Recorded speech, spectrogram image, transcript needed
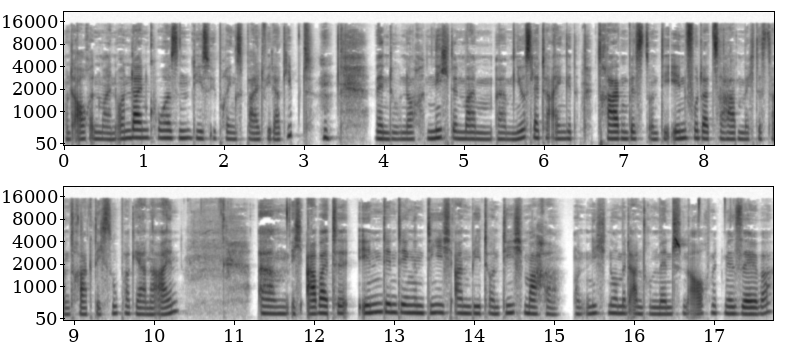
und auch in meinen Online-Kursen, die es übrigens bald wieder gibt. Wenn du noch nicht in meinem ähm, Newsletter eingetragen bist und die Info dazu haben möchtest, dann trag dich super gerne ein. Ähm, ich arbeite in den Dingen, die ich anbiete und die ich mache und nicht nur mit anderen Menschen, auch mit mir selber,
